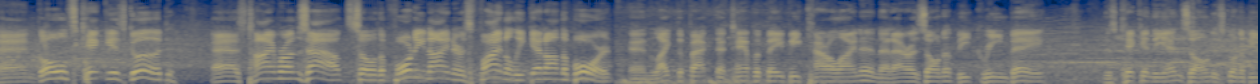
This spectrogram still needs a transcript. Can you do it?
And Gould's kick is good as time runs out. So the 49ers finally get on the board. And like the fact that Tampa Bay beat Carolina and that Arizona beat Green Bay, this kick in the end zone is going to be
